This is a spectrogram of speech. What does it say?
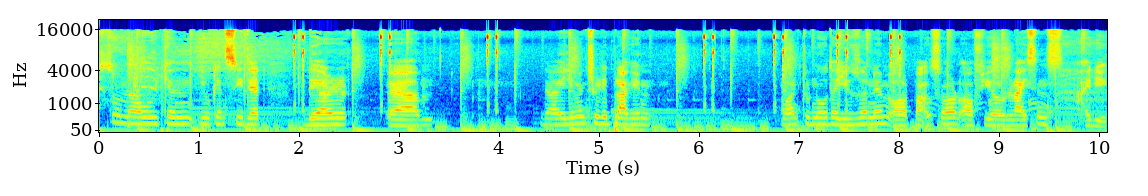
So now we can you can see that there um, the element 3d plugin want to know the username or password of your license ID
